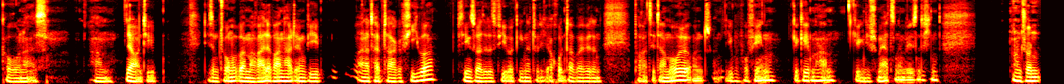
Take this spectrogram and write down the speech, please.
Corona ist. Ähm, ja, und die, die Symptome bei Mareile waren halt irgendwie anderthalb Tage Fieber, beziehungsweise das Fieber ging natürlich auch runter, weil wir dann Paracetamol und Ibuprofen gegeben haben gegen die Schmerzen im Wesentlichen. Und schon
